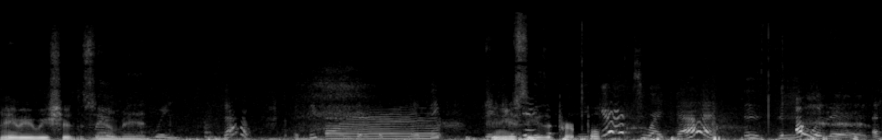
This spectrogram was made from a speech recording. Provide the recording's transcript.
Maybe we should zoom in. Can you see the purple? Is that what it is? A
